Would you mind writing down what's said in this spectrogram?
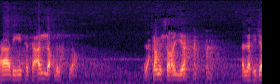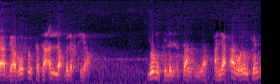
هذه تتعلق بالاختيار. الأحكام الشرعية التي جاءت بها الرسل تتعلق بالاختيار. يمكن للإنسان أن يفعل ويمكن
